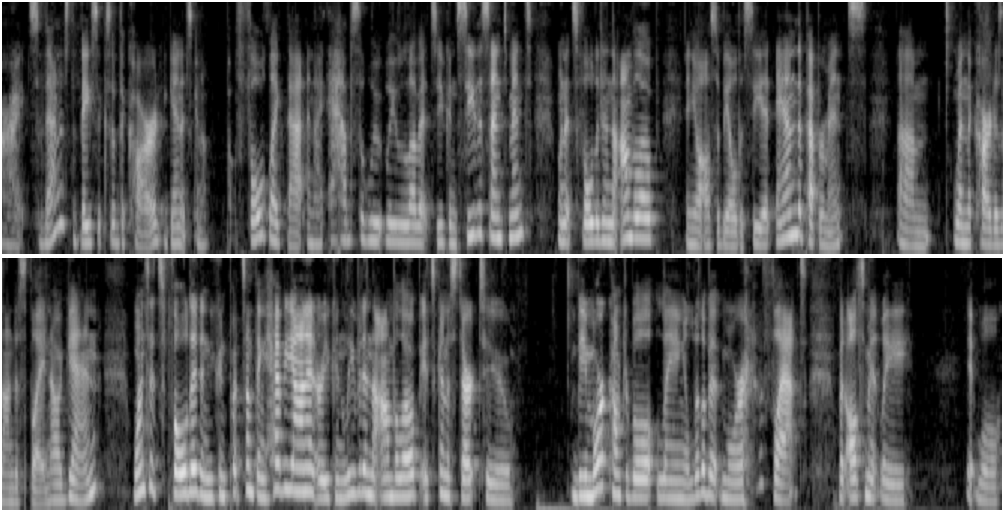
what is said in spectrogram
All right, so that is the basics of the card. Again, it's gonna fold like that and I absolutely love it. So you can see the sentiment when it's folded in the envelope and you'll also be able to see it and the peppermints um, when the card is on display. Now again, once it's folded and you can put something heavy on it or you can leave it in the envelope, it's gonna start to be more comfortable laying a little bit more flat, but ultimately it will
